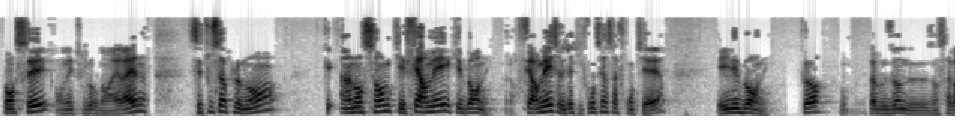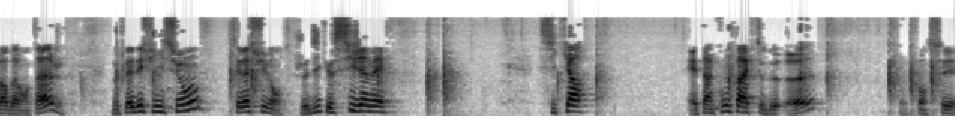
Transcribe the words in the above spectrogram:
pensez, on est toujours dans Rn, c'est tout simplement un ensemble qui est fermé et qui est borné. Alors, fermé, ça veut dire qu'il contient sa frontière, et il est borné. D'accord? Bon, Pas besoin d'en savoir davantage. Donc, la définition, c'est la suivante. Je dis que si jamais, si K est un compact de E, pensez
